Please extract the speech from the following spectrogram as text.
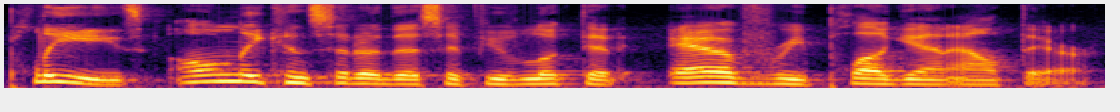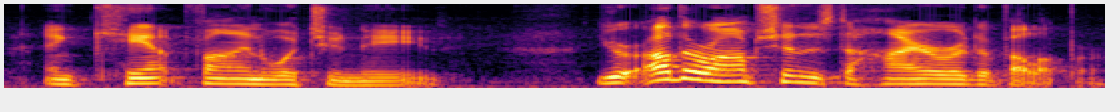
please only consider this if you've looked at every plugin out there and can't find what you need. Your other option is to hire a developer.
